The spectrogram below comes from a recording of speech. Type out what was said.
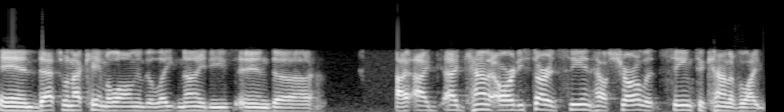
and that's when I came along in the late '90s, and uh, I, I, I kind of already started seeing how Charlotte seemed to kind of like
